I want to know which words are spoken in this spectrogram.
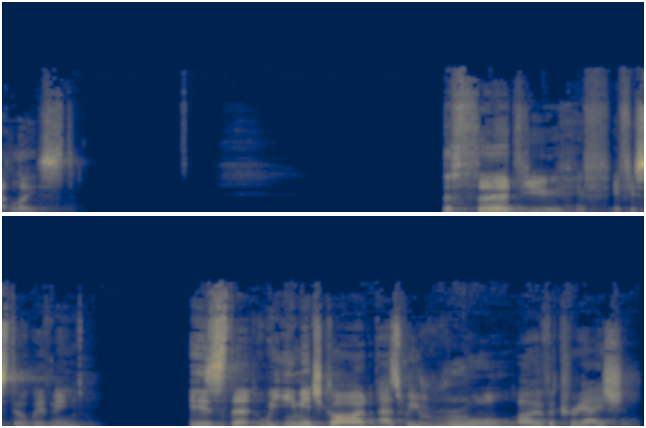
at least. The third view, if, if you're still with me, is that we image God as we rule over creation.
